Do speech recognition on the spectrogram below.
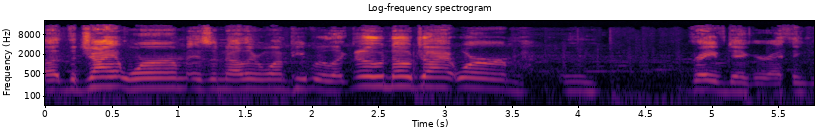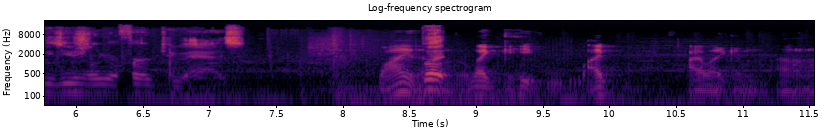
uh, the giant worm is another one. People are like, no, no giant worm. And Gravedigger, I think he's usually referred to as. Why though? But- like he, I, I like him. I don't know.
